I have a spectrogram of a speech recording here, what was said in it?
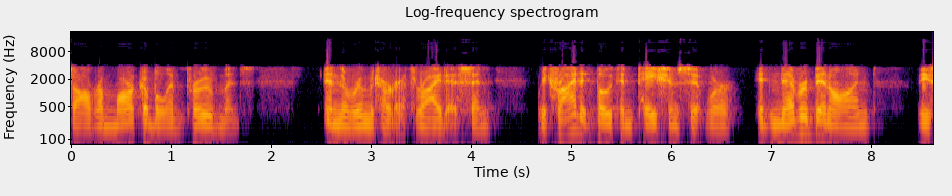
saw remarkable improvements in the rheumatoid arthritis. And we tried it both in patients that were had never been on these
